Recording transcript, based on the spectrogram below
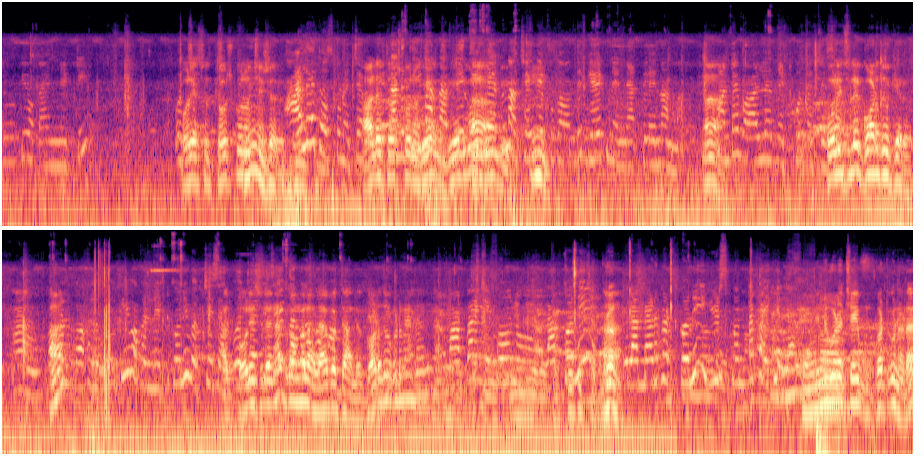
దూకి ఒక ఆయన నెట్టి. పోలీసులు తోసుకొని వచ్చేసారు. వాళ్ళే తోసుకొని వచ్చారు. వాళ్ళే తోసుకొని గేట్ నేను నెక్కలేను అన్న. అంటే వాళ్ళే పోలీసులే గోడ దూకారు. ఆ, ఒకళ్ళు ఒకళ్ళు దూకి ఒకళ్ళు నెట్టుకొని వచ్చేసారు. అది పోలీసులేనా దొంగల? లేకపోతే వాళ్ళు గోడ దూకడం ఏంటి మా అబ్బాయి ఫోన్ లాక్కొని ఇలా మెడ పట్టుకొని ఈడ్చుకుంటా పైకి వెళ్ళారు. నిన్ను కూడా చేయి పట్టుకున్నాడా?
